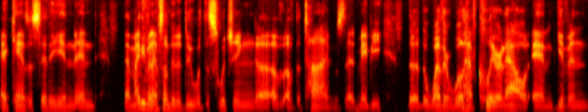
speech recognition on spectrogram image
at Kansas City. And and that might even have something to do with the switching uh, of, of the times that maybe the, the weather will have cleared out and given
